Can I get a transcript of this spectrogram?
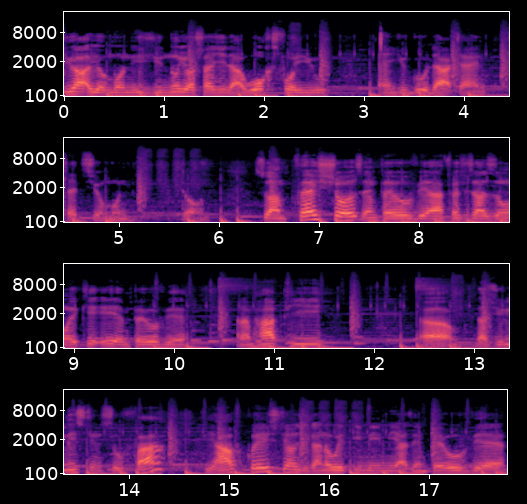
you have your money, you know your strategy that works for you, and you go that and get your money done. So I'm Precious Emperovia, Precious Azon, aka Emperovia, and I'm happy um, that you listened so far. If you have questions, you can always email me at Emperovia,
